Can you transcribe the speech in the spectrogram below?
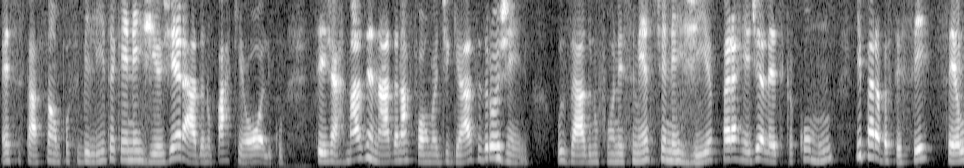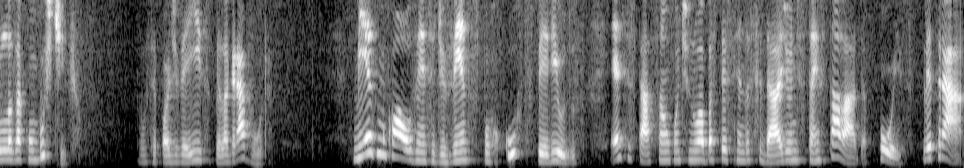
Essa estação possibilita que a energia gerada no parque eólico seja armazenada na forma de gás hidrogênio, usado no fornecimento de energia para a rede elétrica comum e para abastecer células a combustível. Você pode ver isso pela gravura. Mesmo com a ausência de ventos por curtos períodos, essa estação continua abastecendo a cidade onde está instalada, pois, letra A,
